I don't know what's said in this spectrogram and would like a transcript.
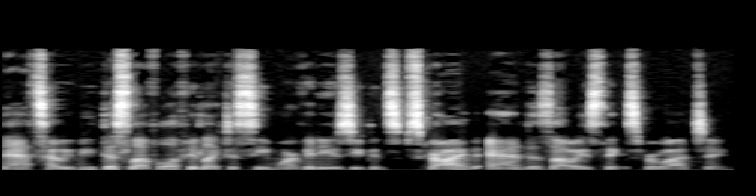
That's how we beat this level. If you'd like to see more videos, you can subscribe, and as always, thanks for watching.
